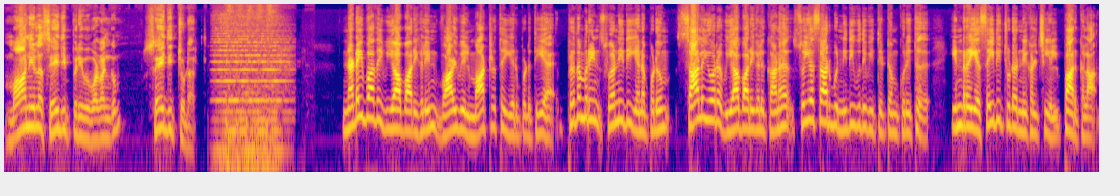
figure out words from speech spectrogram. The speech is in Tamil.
மாநில செய்திப் பிரிவு வழங்கும் செய்திச் சுடர். நடைபாதை வியாபாரிகளின் வாழ்வில் மாற்றத்தை ஏற்படுத்திய பிரதமரின் ஸ்வநிதி எனப்படும் சாலையோர வியாபாரிகளுக்கான சுயசார்பு நிதியுதவி திட்டம் குறித்து இன்றைய செய்திச் சுடர் நிகழ்ச்சியில் பார்க்கலாம்.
